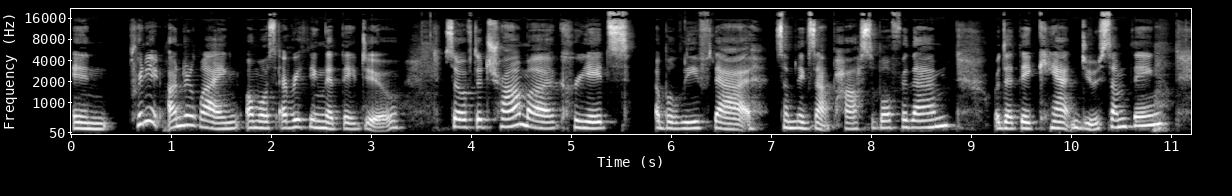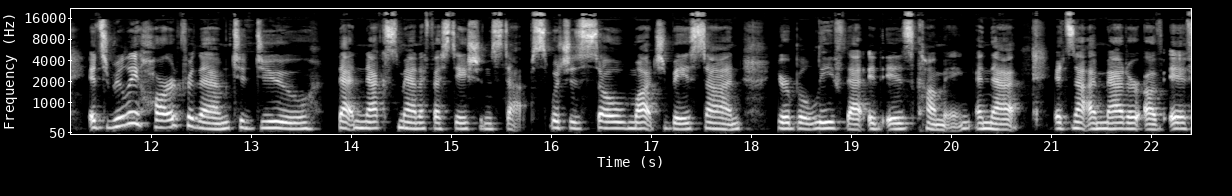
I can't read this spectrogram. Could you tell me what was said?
in pretty underlying almost everything that they do. So if the trauma creates a belief that something's not possible for them or that they can't do something, it's really hard for them to do that next manifestation steps, which is so much based on your belief that it is coming and that it's not a matter of if,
